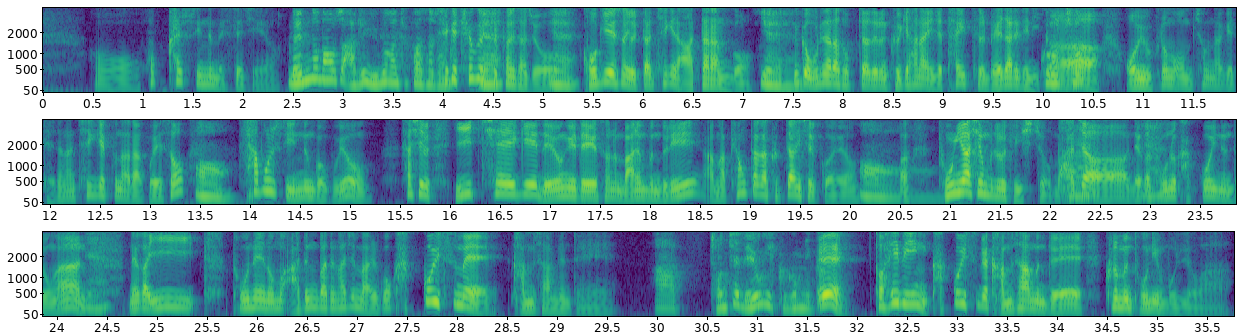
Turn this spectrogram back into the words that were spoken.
어, 혹할 수 있는 메시지예요. 랜덤하우스 아주 유명한 출판사죠. 세계 최고의 예. 출판사죠. 예. 거기에서 일단 책이 나왔다라는 거. 예. 그러니까 우리나라 독자들은 그게 하나 이제 타이틀 메달이 되니까 그렇죠? 어유 그럼 엄청나게 대단한 책이겠구나라고 해서 어. 사볼 수 있는 거고요. 사실 이 책의 내용에 대해서는 많은 분들이 아마 평가가 극단이실 거예요. 어. 아, 동의하시는 분들도 계시죠. 맞아. 네. 내가 네. 돈을 갖고 있는 동안 네. 내가 이 돈에 너무 아등바등하지 말고 갖고 있음에 감사하면 돼. 아 전체 내용이 그겁니까? 네. 더 해빙 갖고 있으면 감사하면 돼. 그러면 돈이 몰려와.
